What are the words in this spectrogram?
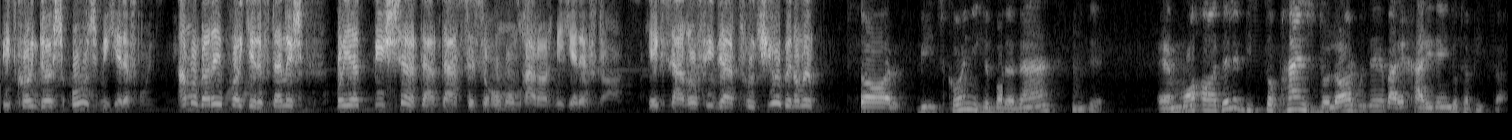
بیت کوین داشت اوج می گرفت اما برای پا گرفتنش باید بیشتر در دسترس عموم قرار می گرفت. یک صرافی در توکیو به نام دلار بیت کوینی که با دادن بوده معادل 25 دلار بوده برای خرید این دوتا پیتزا.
